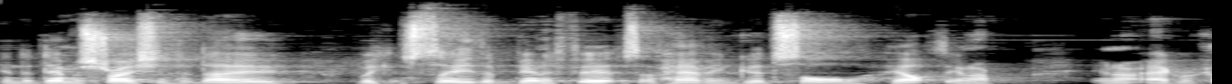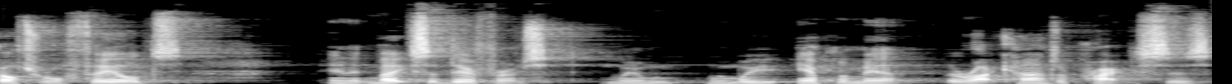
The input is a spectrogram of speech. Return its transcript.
and the demonstration today, we can see the benefits of having good soil health in our, in our agricultural fields. And it makes a difference when, when we implement the right kinds of practices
